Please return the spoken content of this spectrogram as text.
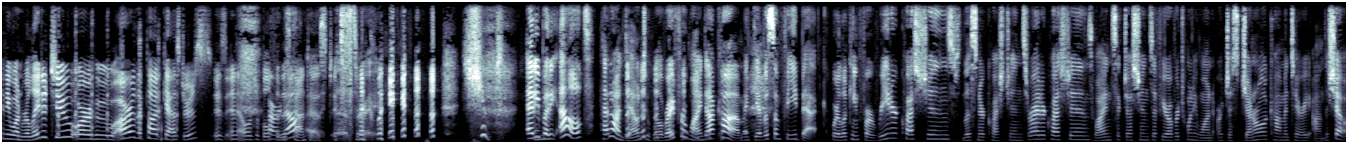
Anyone related to or who are the podcasters is ineligible Are for this not. contest. Uh, that's right. Exactly. Shoot. Anybody else, head on down to willwriteforwine.com and give us some feedback. We're looking for reader questions, listener questions, writer questions, wine suggestions if you're over 21, or just general commentary on the show.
